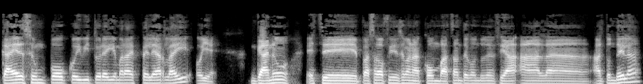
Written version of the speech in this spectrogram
caerse un poco y Victoria Guimaraes pelearla ahí, oye, ganó este pasado fin de semana con bastante contundencia a la, Tondela.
